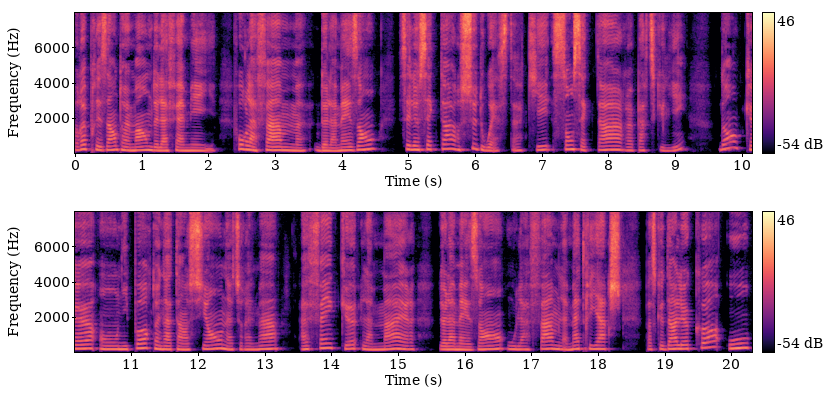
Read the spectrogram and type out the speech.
représente un membre de la famille. Pour la femme de la maison, c'est le secteur sud-ouest qui est son secteur particulier. Donc, euh, on y porte une attention naturellement afin que la mère de la maison ou la femme, la matriarche, parce que dans le cas où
